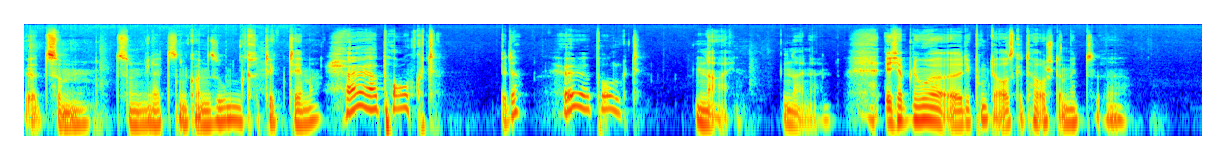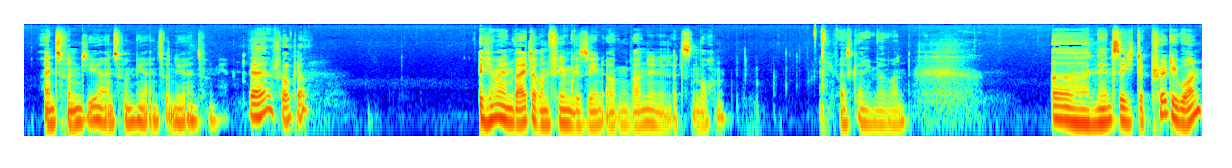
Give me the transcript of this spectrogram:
äh, zum, zum letzten Konsumkritikthema. Höhepunkt. Bitte? Höhepunkt. Nein, nein, nein. Ich habe nur äh, die Punkte ausgetauscht, damit äh, eins von dir, eins von mir, eins von dir, eins von mir. Ja, schon klar. Ich habe einen weiteren Film gesehen irgendwann in den letzten Wochen. Ich weiß gar nicht mehr wann. Äh, nennt sich The Pretty One.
